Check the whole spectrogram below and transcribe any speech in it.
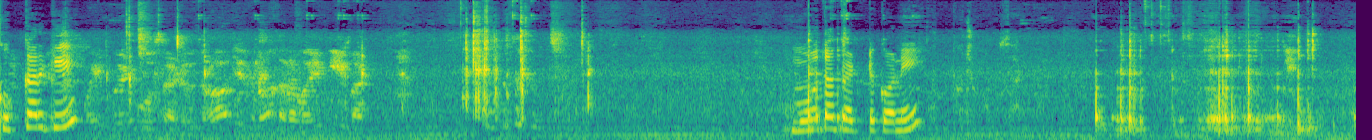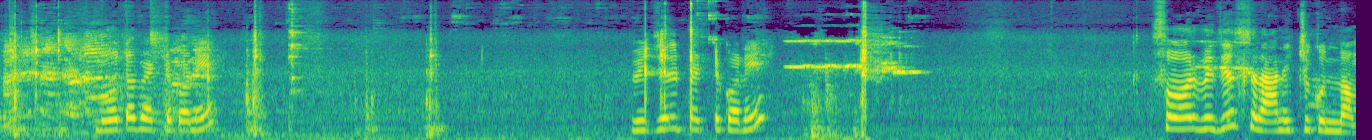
కుక్కర్కి మూత పెట్టుకొని మూత పెట్టుకొని విజిల్ పెట్టుకొని ఫోర్ విజిల్స్ రానిచ్చుకుందాం.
